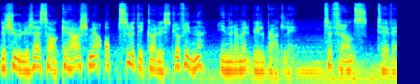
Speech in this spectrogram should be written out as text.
Det skjuler seg saker her som jeg absolutt ikke har lyst til å finne, innrømmer Bill Bradley til France TV.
